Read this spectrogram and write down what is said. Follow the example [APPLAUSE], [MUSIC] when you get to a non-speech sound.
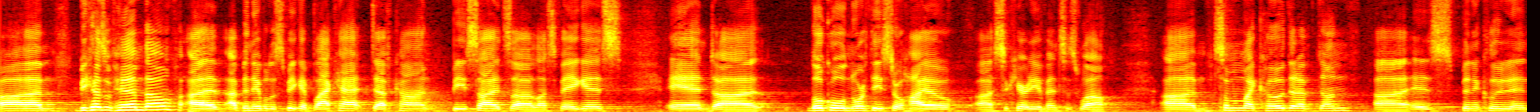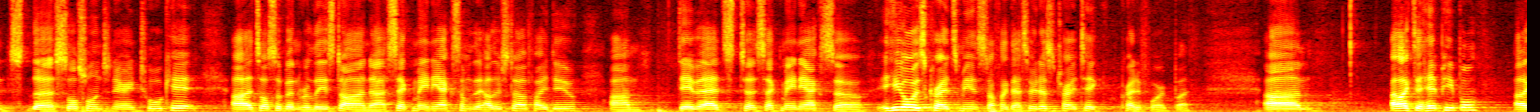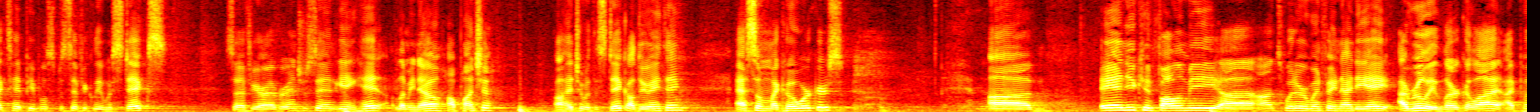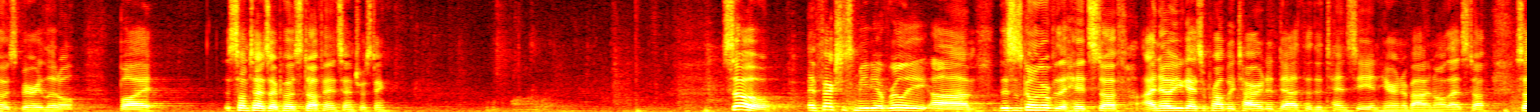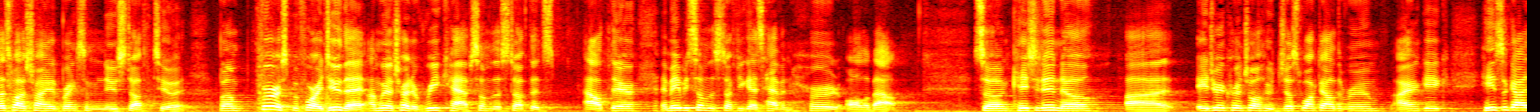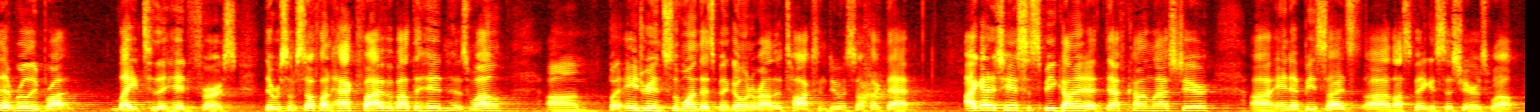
Um, because of him, though, I've, I've, been able to speak at Black Hat, DEF CON, B-Sides uh, Las Vegas, and uh, local Northeast Ohio uh, security events as well. Um, some of my code that I've done uh, has been included in the social engineering toolkit. Uh, it's also been released on uh, SecManiac, some of the other stuff I do. Um, David adds to SecManiac, so he always credits me and stuff like that, so he doesn't try to take credit for it. But um, I like to hit people. I like to hit people specifically with sticks. So if you're ever interested in getting hit, let me know. I'll punch you. I'll hit you with a stick. I'll do anything. Ask some of my coworkers. Um, and you can follow me uh, on Twitter, WinFang98. I really lurk a lot. I post very little, but sometimes I post stuff and it's interesting. So, infectious media, really, um, this is going over the HID stuff. I know you guys are probably tired to death of the 10C and hearing about and all that stuff. So that's why I was trying to bring some new stuff to it. But um, first, before I do that, I'm going to try to recap some of the stuff that's out there and maybe some of the stuff you guys haven't heard all about. So in case you didn't know, uh, Adrian Crenshaw, who just walked out of the room, Iron Geek, he's the guy that really brought light to the HID first. There was some stuff on Hack 5 about the HID as well. Um, but Adrian's the one that's been going around the talks and doing stuff like that. I got a chance to speak on it at DEF CON last year uh, and at B-Sides uh, Las Vegas this year as well.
